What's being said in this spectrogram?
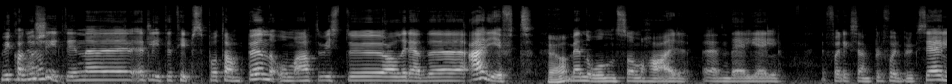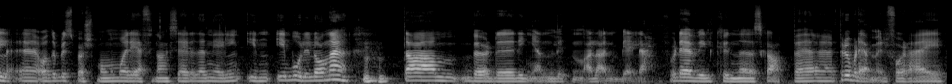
Vi kan jo skyte inn et lite tips på tampen om at hvis du allerede er gift Ja. med noen som har en del gjeld, f.eks. For forbruksgjeld, eh, og det blir spørsmål om å refinansiere den gjelden inn i boliglånet, da bør det ringe en liten alarmbjelle. For det vil kunne skape problemer for deg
